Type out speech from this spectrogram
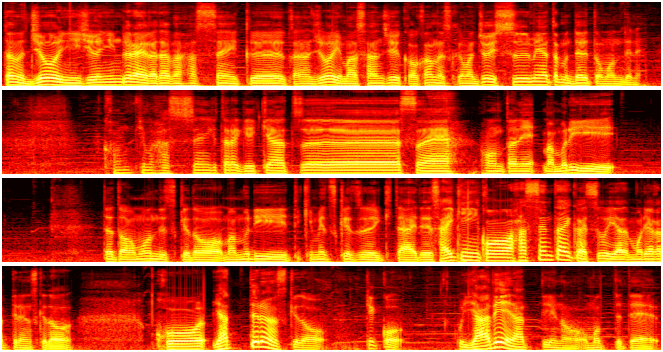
多分上位20人ぐらいが多分8000いくかな。上位まあ30かわかんないですけど、まあ上位数名は多分出ると思うんでね。今季も8000いけたら激アツっすね。本当に。まあ無理だとは思うんですけど、まあ無理って決めつけず行きたい。で、最近こう8000大会すごい盛り上がってるんですけど、こうやってるんですけど、結構こうやべえなっていうのを思ってて、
